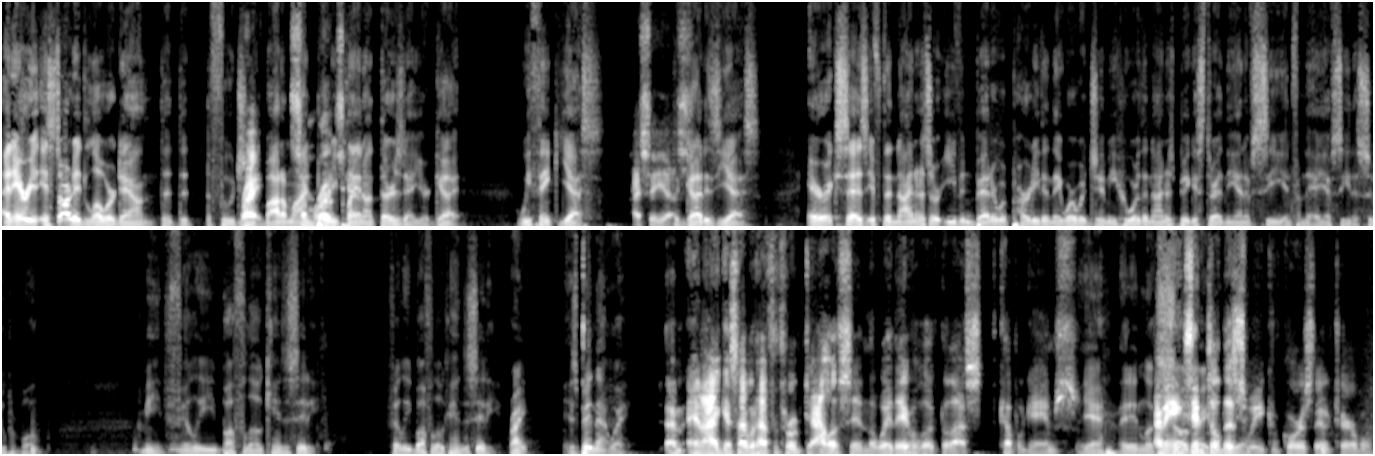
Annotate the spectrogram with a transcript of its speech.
an area. It started lower down the the, the food chain. Right. Bottom line, Some Purdy playing on Thursday. Your gut. We think yes. I say yes. The gut is yes. Eric says if the Niners are even better with Purdy than they were with Jimmy, who are the Niners' biggest threat in the NFC and from the AFC to Super Bowl? I mean, Philly, Buffalo, Kansas City. Philly, Buffalo, Kansas City, right? It's been that way. Um, and I guess I would have to throw Dallas in the way they've looked the last couple games. Yeah, they didn't look I mean, so except until this Yeah. week, of course, they look terrible.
